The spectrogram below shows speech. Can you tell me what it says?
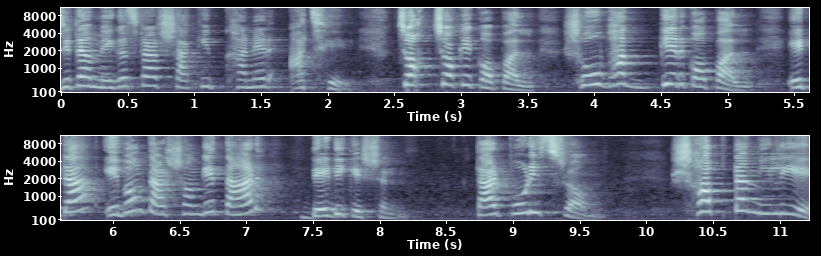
যেটা মেগাস্টার শাকিব খানের আছে। চকচকে কপাল, সৌভাগ্যের কপাল, এটা এবং তার সঙ্গে তার ডেডিকেশন তার পরিশ্রম, সবটা মিলিয়ে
